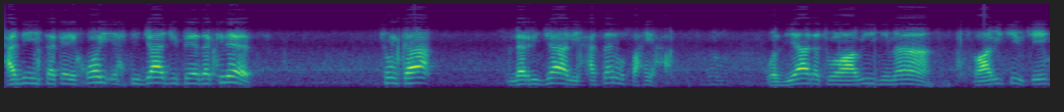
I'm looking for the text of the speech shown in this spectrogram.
حەدیثەکەی خۆی احتیجاجی پێ دەکرێت چونکە لە ریجالی حەسەن و صحیحە وزيادة راويهما راوي تي وتي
